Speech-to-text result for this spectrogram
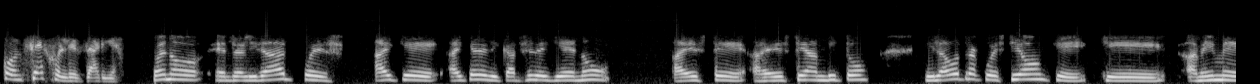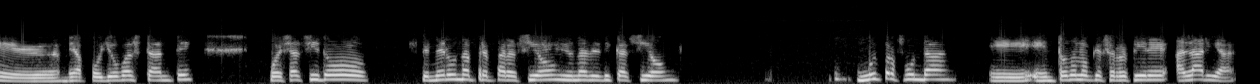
consejo les daría? Bueno, en realidad, pues hay que hay que dedicarse de lleno a este a este ámbito y la otra cuestión que, que a mí me, me apoyó bastante pues ha sido tener una preparación y una dedicación muy profunda eh, en todo lo que se refiere al área,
